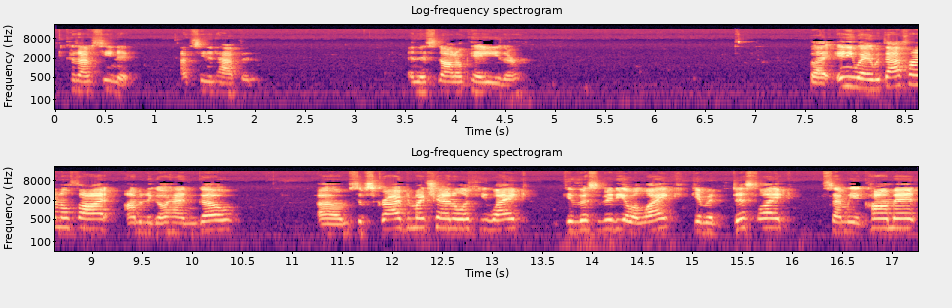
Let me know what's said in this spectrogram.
Because I've seen it. I've seen it happen. And it's not okay either. But anyway, with that final thought, I'm going to go ahead and go. Um, subscribe to my channel if you like. Give this video a like. Give it a dislike. Send me a comment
